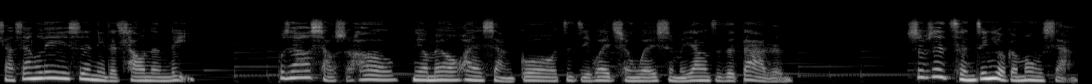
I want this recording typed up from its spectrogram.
想象力是你的超能力。不知道小时候你有没有幻想过自己会成为什么样子的大人？是不是曾经有个梦想，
